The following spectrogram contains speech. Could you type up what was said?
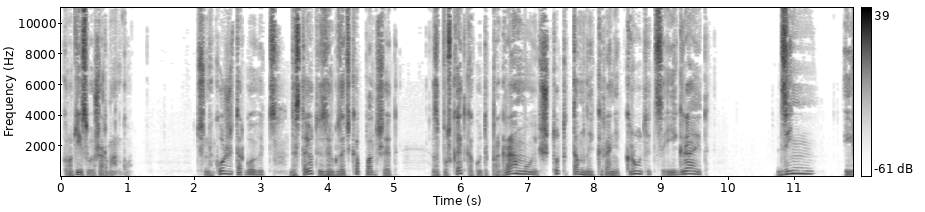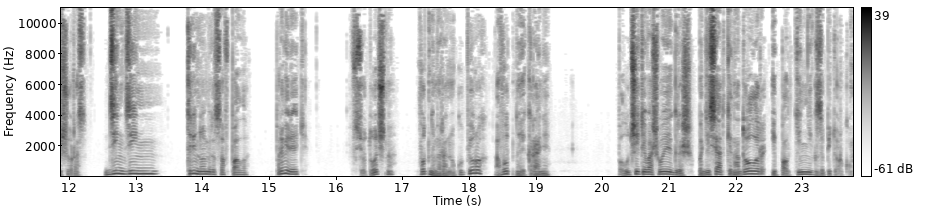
Крути свою шарманку. Чернокожий торговец достает из рюкзачка планшет, запускает какую-то программу, и что-то там на экране крутится и играет. Дзинь! И еще раз. Дзинь-дзинь! Три номера совпало. Проверяйте. Все точно. Вот номера на купюрах, а вот на экране. Получите ваш выигрыш по десятке на доллар и полтинник за пятерку.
